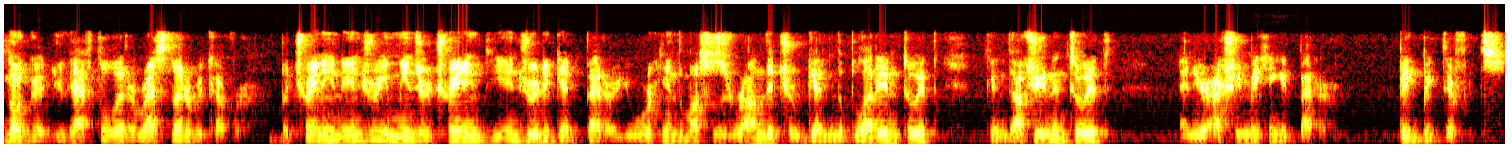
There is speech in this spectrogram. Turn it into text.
no good. You have to let it rest, let it recover. But training an injury means you're training the injury to get better. You're working the muscles around it, you're getting the blood into it, getting the oxygen into it, and you're actually making it better. Big, big difference.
